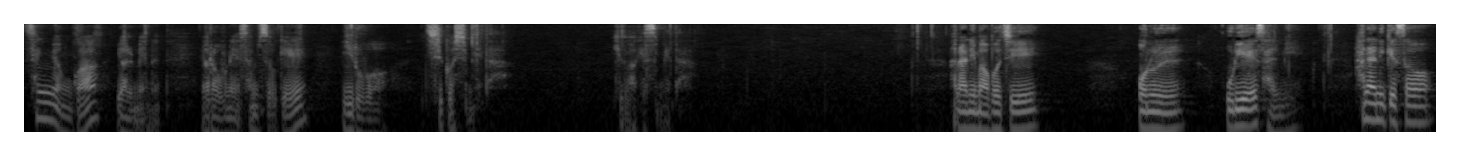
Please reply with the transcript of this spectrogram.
생명과 열매는 여러분의 삶 속에 이루어질 것입니다. 기도하겠습니다. 하나님 아버지, 오늘 우리의 삶이 하나님께서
